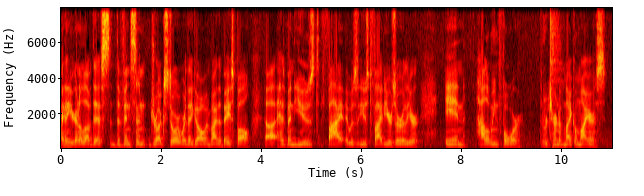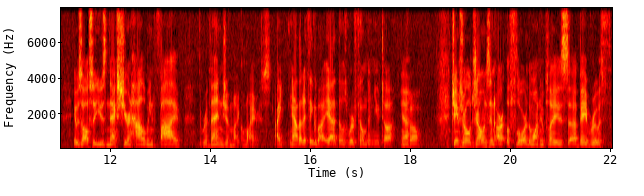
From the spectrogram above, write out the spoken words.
I think you're gonna love this. The Vincent drugstore where they go and buy the baseball uh, has been used five. It was used five years earlier in Halloween Four, The Return of Michael Myers. It was also used next year in Halloween Five, The Revenge of Michael Myers. I now that I think about it, yeah, those were filmed in Utah. Yeah. So James Earl Jones and Art LaFleur, the one who plays uh, Babe Ruth,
